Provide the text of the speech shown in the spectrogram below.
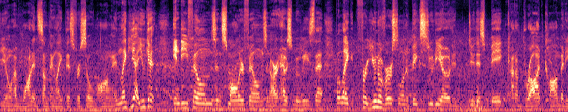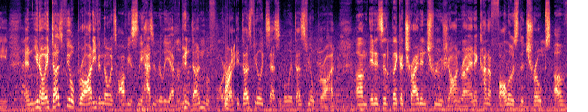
you know have wanted something like this for so long. And like, yeah, you get indie films and smaller films and art house movies that, but like for Universal and a big studio to do this big kind of broad comedy, and you know, it does feel broad, even though it's obviously hasn't really ever been done before. Right. Like, it does feel accessible. It does feel broad. Um, it is a, like a tried and true genre, and it kind of follows the tropes of.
